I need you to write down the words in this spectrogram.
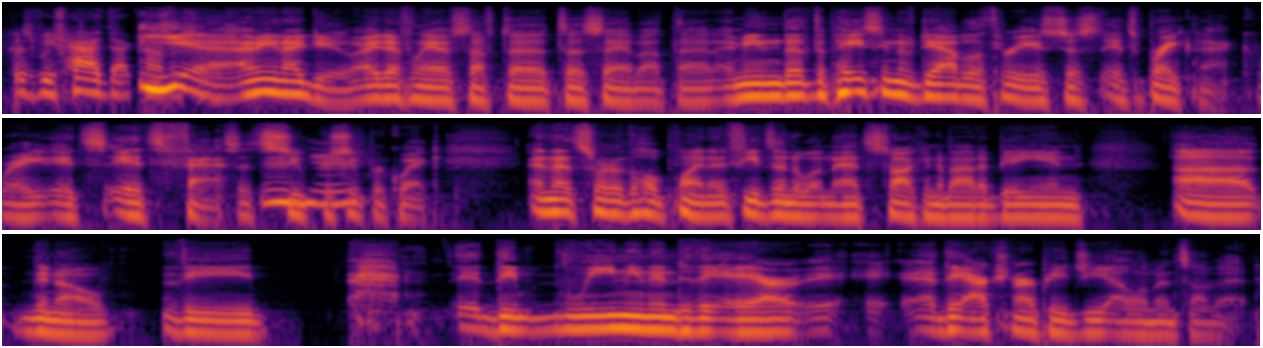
because we've had that conversation. Yeah, I mean, I do. I definitely have stuff to, to say about that. I mean, the, the pacing of Diablo three is just it's breakneck, right? It's it's fast. It's super Mhm. super quick, and that's sort of the whole point. It feeds into what Matt's talking about it being, uh, you know, the the leaning into the AR the action RPG elements of it.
